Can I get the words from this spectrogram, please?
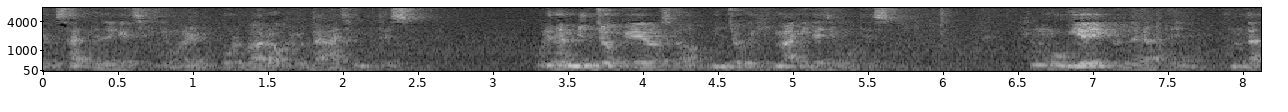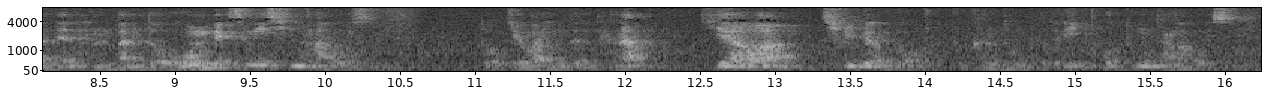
역사 변혁의 책임을 올바로 감당하지 못했습니다. 우리는 민족교회로서 민족의 희망이 되지 못했습니다. 핵무기의 그늘 아래 분단된 한반도 온 백성이 신음하고 있습니다. 독재와 인근 탄압, 기아와 질병으로 북한 동포들이 고통당하고 있습니다.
